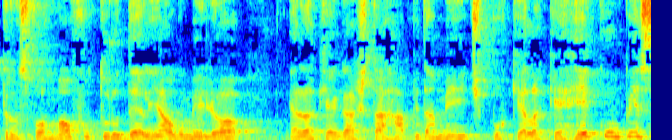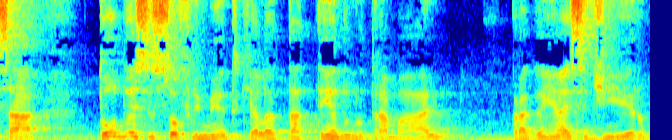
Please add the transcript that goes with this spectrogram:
transformar o futuro dela em algo melhor, ela quer gastar rapidamente porque ela quer recompensar todo esse sofrimento que ela está tendo no trabalho para ganhar esse dinheiro,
